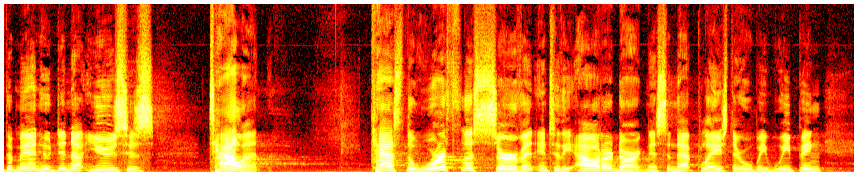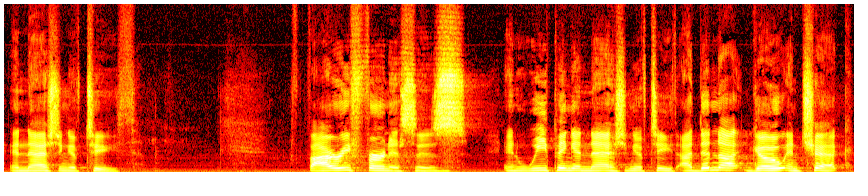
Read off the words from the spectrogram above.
the man who did not use his talent, cast the worthless servant into the outer darkness. In that place, there will be weeping and gnashing of teeth. Fiery furnaces and weeping and gnashing of teeth. I did not go and check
